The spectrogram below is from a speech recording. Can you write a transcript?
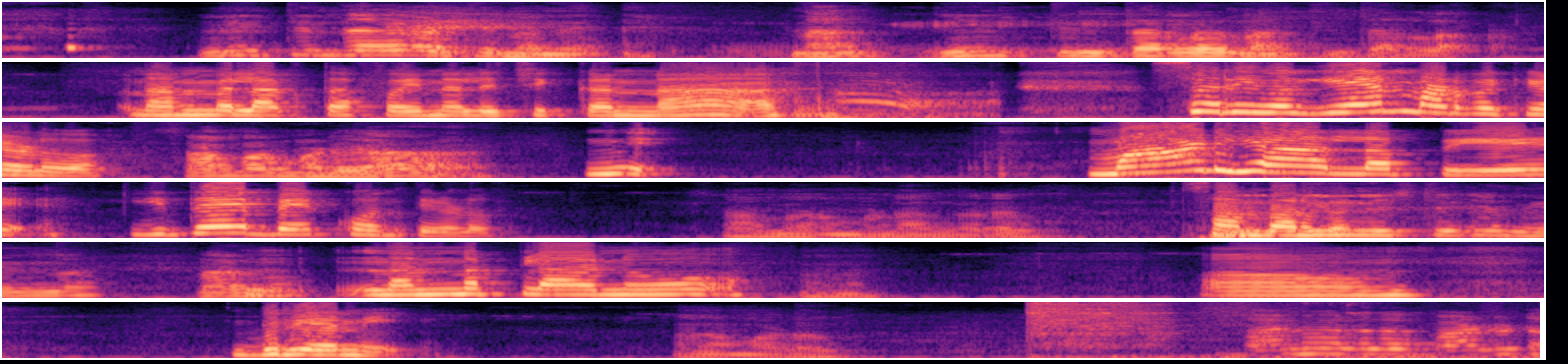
ನೀನ್ ತಿಂದಾಗ ನಾನು ತಿನ್ನೋನೆ. ನಾನು ನೀನ್ ತಿಂತಾರಲ್ಲ ನಾನು ತಿಂತಾರಲ್ಲ. ನನ್ ಮೇಲೆ ಆಗ್ತಾ ಫೈನಲಿ ಚಿಕನ್ನ ಸರಿ ಇವಾಗ ಏನ್ ಮಾಡ್ಬೇಕು ಹೇಳು? ಸಾಂಬಾರ್ ಮಾಡ್ಯಾ? ನಿ- ಮಾಡಿಯಾ ಅಲ್ಲಪ್ಪಿ? ಇದೇ ಬೇಕು ಅಂತ ಹೇಳು. ಸಾಂಬಾರ್ ಮಾಡ ಹಂಗಾರೆ. ಸಾಂಬಾರ್ ನಿನ್ನ ಪ್ಲಾನ್ ನನ್ನ ಪ್ಲಾನು ಹಾಂ. ಬಿರಿಯಾನಿ. ಭಾನುವಾರದ ಬಾಡುಟ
